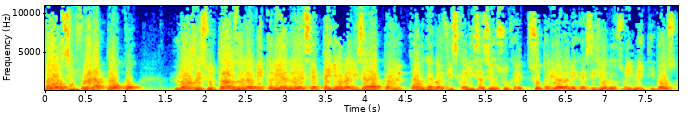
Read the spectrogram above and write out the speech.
Por si fuera poco, los resultados de la auditoría de desempeño realizada por el órgano de fiscalización superior al ejercicio 2022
